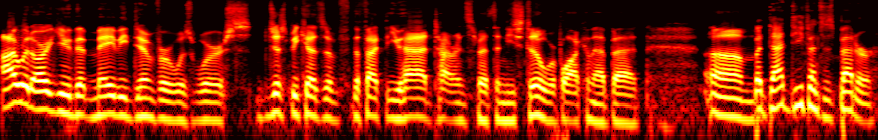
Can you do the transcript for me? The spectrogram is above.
I would argue that maybe Denver was worse just because of the fact that you had Tyron Smith and you still were blocking that bad. But that defense is better.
